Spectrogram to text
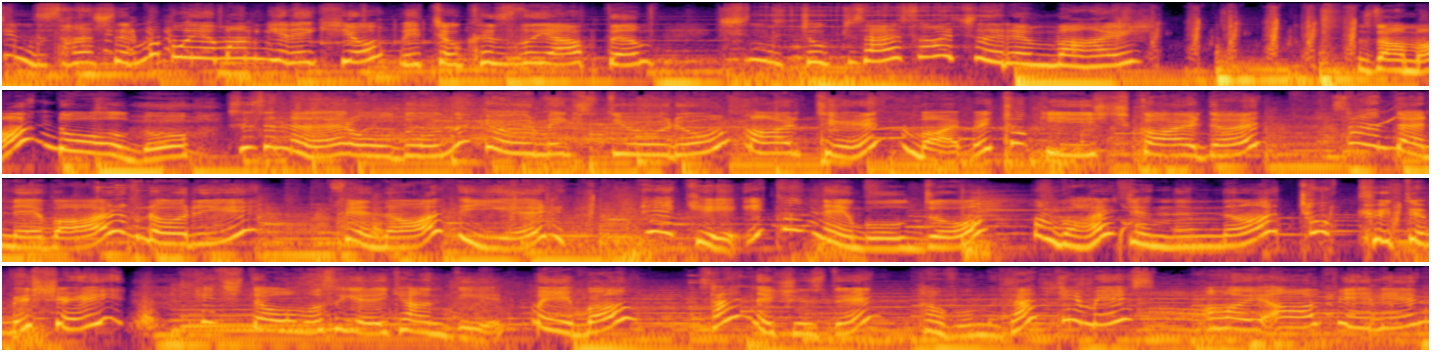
Şimdi saçlarımı boyamam gerekiyor ve çok hızlı yaptım. Şimdi çok güzel saçlarım var. Zaman doldu. Size neler olduğunu görmek istiyorum. Martin, vay be çok iyi iş çıkardın. Senden ne var Glory? Fena değil. Peki Ethan ne buldu? Vay canına çok kötü bir şey. Hiç de olması gereken değil. Mabel sen ne çizdin? Tavuğun neden temiz? Ay aferin.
